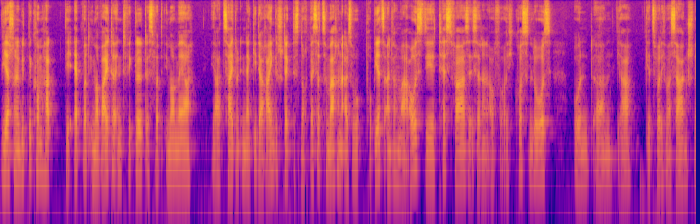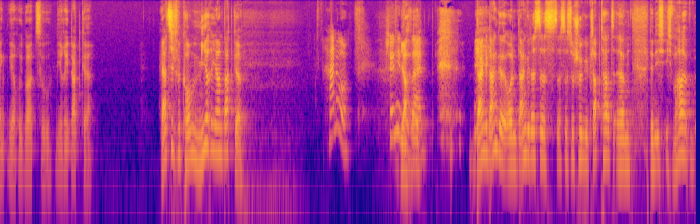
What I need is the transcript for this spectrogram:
wie ihr schon mitbekommen habt, die App wird immer weiterentwickelt, es wird immer mehr ja, Zeit und Energie da reingesteckt, es noch besser zu machen. Also probiert es einfach mal aus. Die Testphase ist ja dann auch für euch kostenlos. Und ähm, ja, jetzt würde ich mal sagen, schwenken wir rüber zu Miri Datke. Herzlich willkommen, Miriam Datke. Hallo, schön hier ja, zu sein. Äh, danke, danke und danke, dass das, dass das so schön geklappt hat. Ähm, denn ich, ich war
